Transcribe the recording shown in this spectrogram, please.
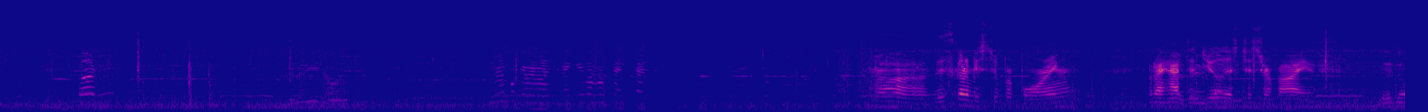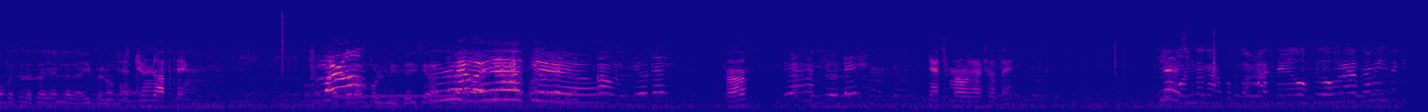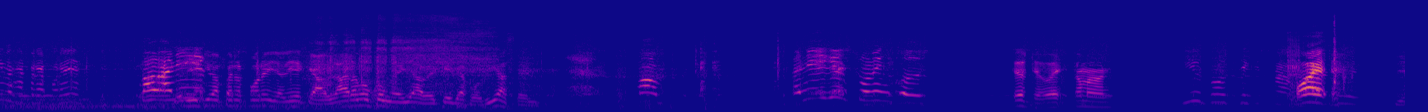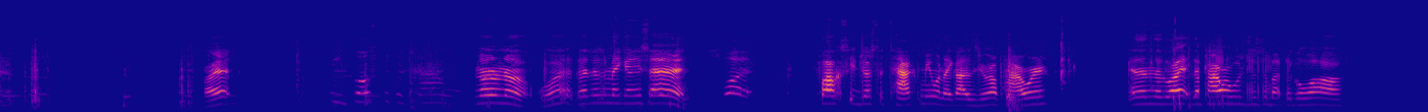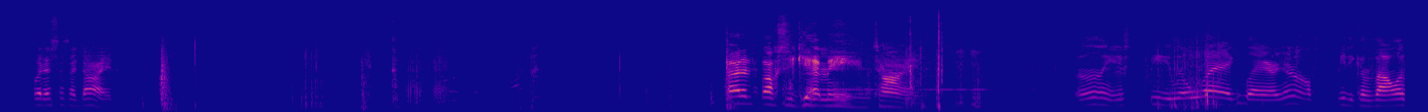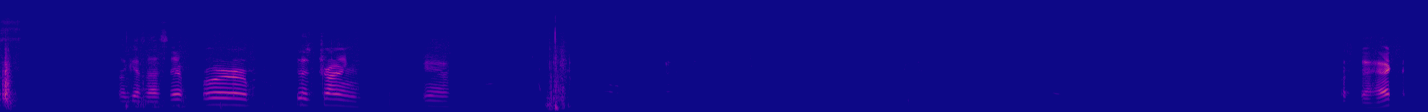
Rod? ¿Qué le dijo, no? No, porque me imaginé que ibas a hacer tarde. Ah, this is gonna be super boring, but I have to do this to survive. Sí, tengo que hacer esa yarda de ahí, pero no. Just do nothing. Tomorrow? Por mi licencia, Remember la- you have your um field day? Huh? You don't have field day? Yeah, tomorrow we have field day. Yes. ¿Cuándo acá? Porque hace dos, dos horas atrás me dijiste que ibas a esperar por ella. Mom, I Yo need dije to que iba a esperar por ella, dije que habláramos con ella a ver qué ella podía hacer. Mom. I need to get swimming clothes. Just do it. Come on. You go take a shower. What? Yeah. What? We both take a shower. No, no, no. What? That doesn't make any sense. What? Foxy just attacked me when I got zero power, and then the light, the power was just about to go off, but it says I died. How did Foxy get me in time? Oh, your speedy little legs there. You're not Speedy Gonzalez. I guess that's it for just trying. Yeah. The heck?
